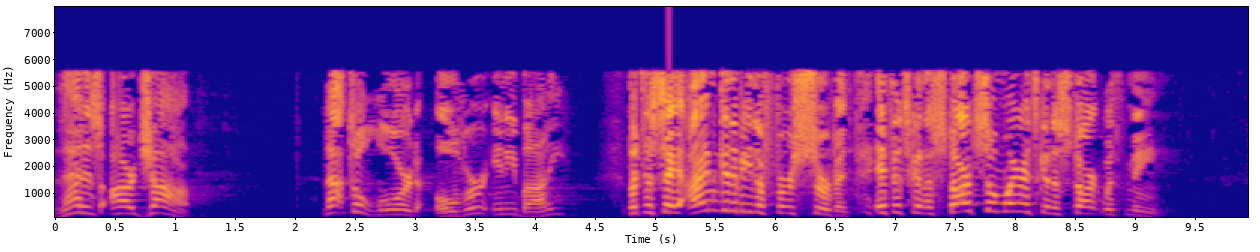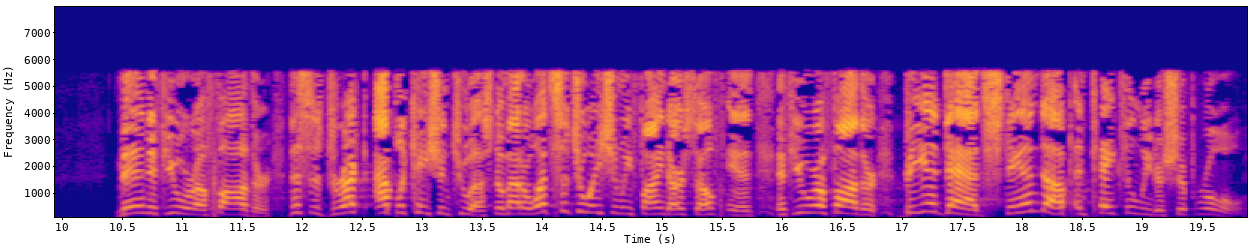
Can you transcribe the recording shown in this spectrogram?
that is our job. Not to lord over anybody, but to say, I'm going to be the first servant. If it's going to start somewhere, it's going to start with me. Men, if you are a father, this is direct application to us, no matter what situation we find ourselves in. If you are a father, be a dad, stand up and take the leadership role.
